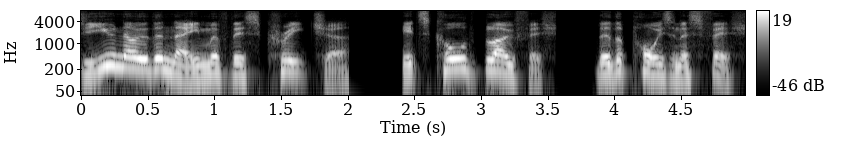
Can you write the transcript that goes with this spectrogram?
Do you know the name of this creature? It's called blowfish. They're the poisonous fish.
